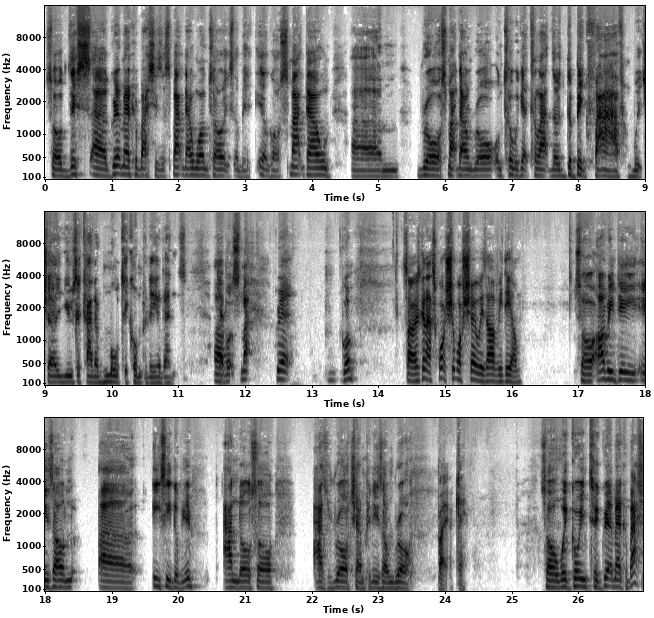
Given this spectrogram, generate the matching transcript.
so this uh, Great American Bash is a SmackDown one, so it'll be it'll go SmackDown, um, Raw, SmackDown, Raw until we get to like the the big five, which are usually kind of multi-company events. Uh. But Smack, great, go on. So I was going to ask, what show, what show is RVD on? So RVD is on uh, ECW and also as Raw champion is on Raw. Right. Okay. So we're going to Great American Bash.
